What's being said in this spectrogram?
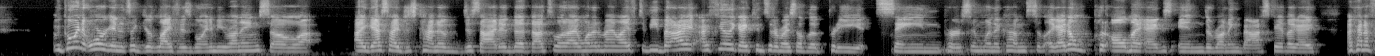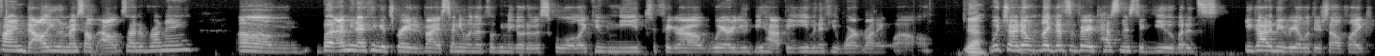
going to Oregon, it's like your life is going to be running, so I guess I just kind of decided that that's what I wanted my life to be. But I, I feel like I consider myself a pretty sane person when it comes to like I don't put all my eggs in the running basket. Like I, I kind of find value in myself outside of running. Um, but I mean, I think it's great advice to anyone that's looking to go to a school. Like you need to figure out where you'd be happy, even if you weren't running well. Yeah. Which I don't like. That's a very pessimistic view, but it's you got to be real with yourself. Like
